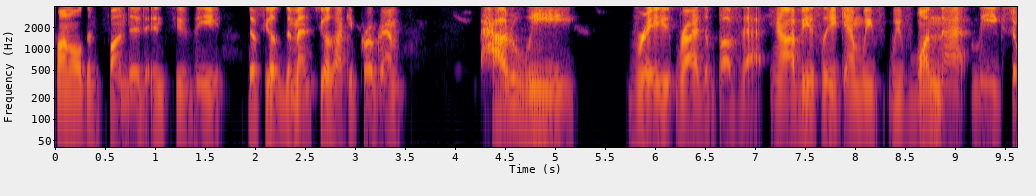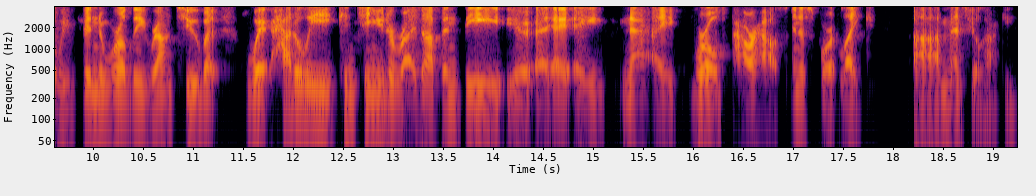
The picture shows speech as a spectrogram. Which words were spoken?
funneled and funded into the the field the men's field hockey program. How do we ra- rise above that? You know, obviously, again, we've we've won that league, so we've been to World League round two. But where, how do we continue to rise up and be a, a, a, a world powerhouse in a sport like uh, men's field hockey?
